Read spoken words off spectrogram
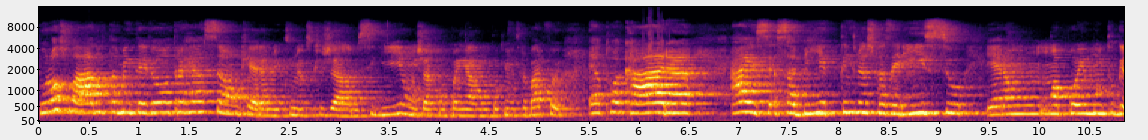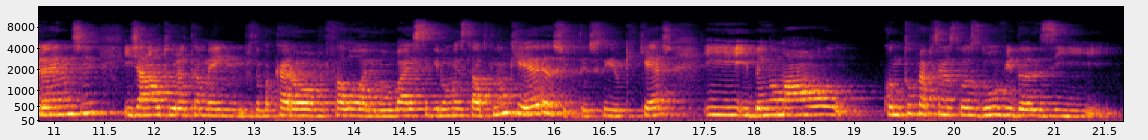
por outro lado também teve outra reação, que era amigos meus que já me seguiam e já acompanhavam um pouquinho o trabalho, foi, é a tua cara, ai, sabia tem de fazer isso, e era um, um apoio muito grande, e já na altura também, por exemplo, a Carol falou, olha, não vai seguir um mestrado que não queiras, tipo, tem que seguir o que queres, e, e bem ou mal, quando tu próprio tem as tuas dúvidas e,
